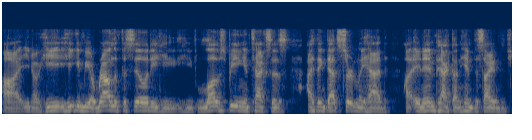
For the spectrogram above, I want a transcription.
uh, you know, he he can be around the facility. He he loves being in Texas. I think that certainly had uh, an impact on him deciding to,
